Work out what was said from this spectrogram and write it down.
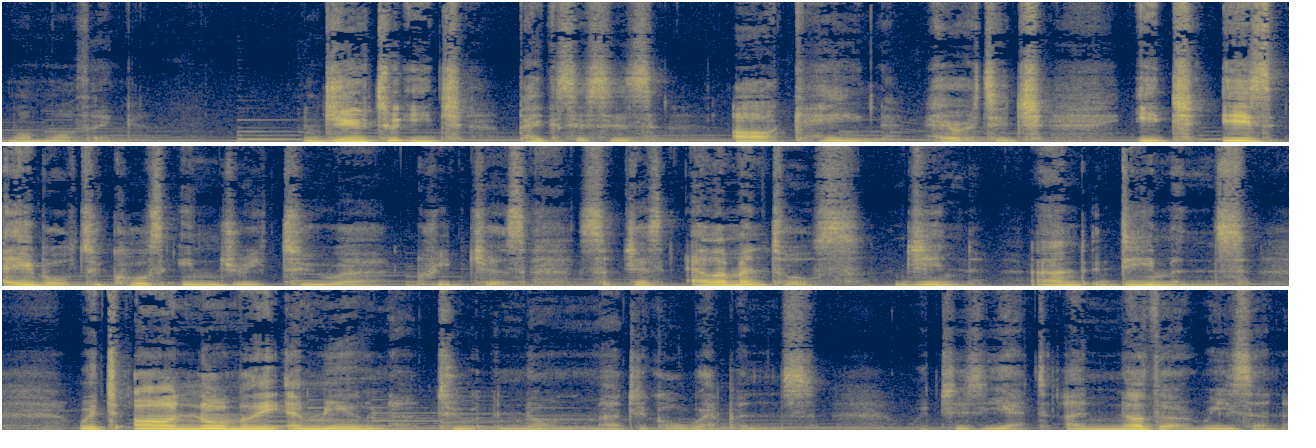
one more thing. Due to each Pegasus's arcane heritage, each is able to cause injury to uh, creatures such as elementals, jinn, and demons, which are normally immune to non magical weapons, which is yet another reason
